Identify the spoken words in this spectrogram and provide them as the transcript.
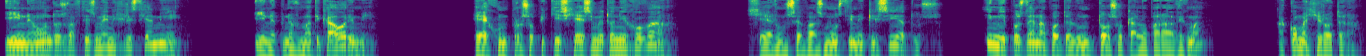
είναι όντως βαφτισμένοι χριστιανοί; Είναι πνευματικά όριμοι. Έχουν προσωπική σχέση με τον Ιεχωβά; Χαίρουν σεβασμού στην εκκλησία τους; Ή μήπως δεν αποτελούν τόσο καλό παράδειγμα; Ακόμα χειρότερα,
